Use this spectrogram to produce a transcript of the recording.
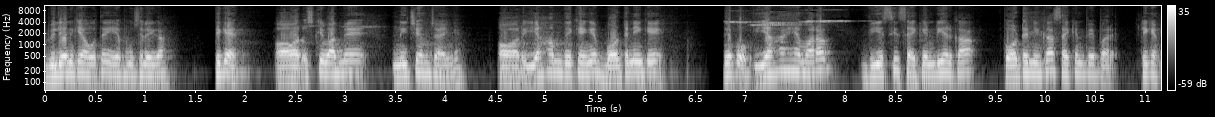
विलियन क्या होते हैं? ये पूछ लेगा। ठीक है? और उसके बाद में नीचे हम जाएँगे। और यहाँ हम देखेंगे बॉटनी के। देखो, यहाँ है हमारा बी बीएससी सेकेंड ईयर का बॉटनी का सेकंड पेपर है, ठीक है?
